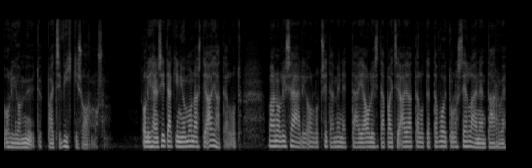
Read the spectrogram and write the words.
oli jo myyty, paitsi vihkisormus. Oli hän sitäkin jo monasti ajatellut, vaan oli sääli ollut sitä menettää ja oli sitä paitsi ajatellut, että voi tulla sellainen tarve,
